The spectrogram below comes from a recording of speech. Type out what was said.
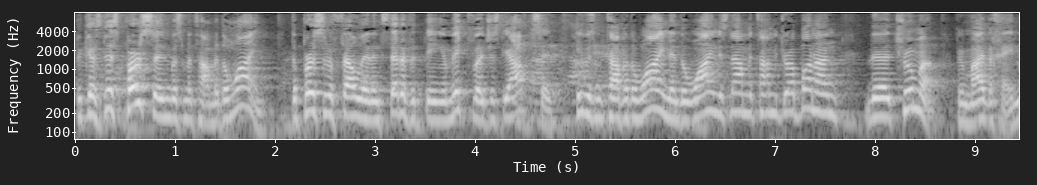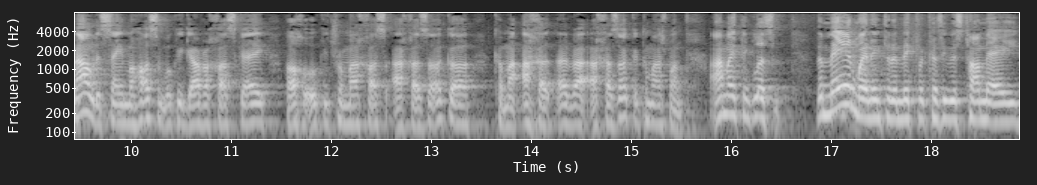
because this person was matama the wine. The person who fell in, instead of it being a mikveh, just the opposite. He was matama the wine, and the wine is now matama drabanan the truma. The same mahasam uki gavar chaske hacha uki truma achazaka kamashman. I might think, listen. The man went into the mikveh because he was tamei.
